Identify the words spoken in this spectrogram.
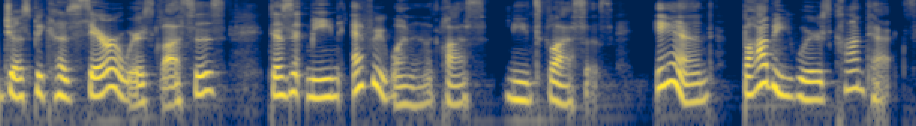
Just because Sarah wears glasses doesn't mean everyone in the class needs glasses. And Bobby wears contacts.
